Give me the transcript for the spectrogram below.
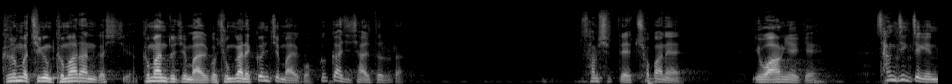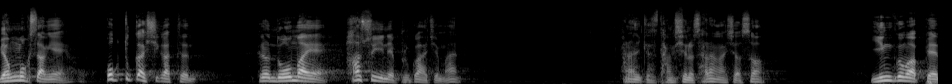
그러면 지금 그 말하는 것이죠. 그만두지 말고 중간에 끊지 말고 끝까지 잘 들으라. 30대 초반에 이 왕에게 상징적인 명목상의 꼭두각시 같은 그런 노마의 하수인에 불과하지만 하나님께서 당신을 사랑하셔서 임금 앞에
